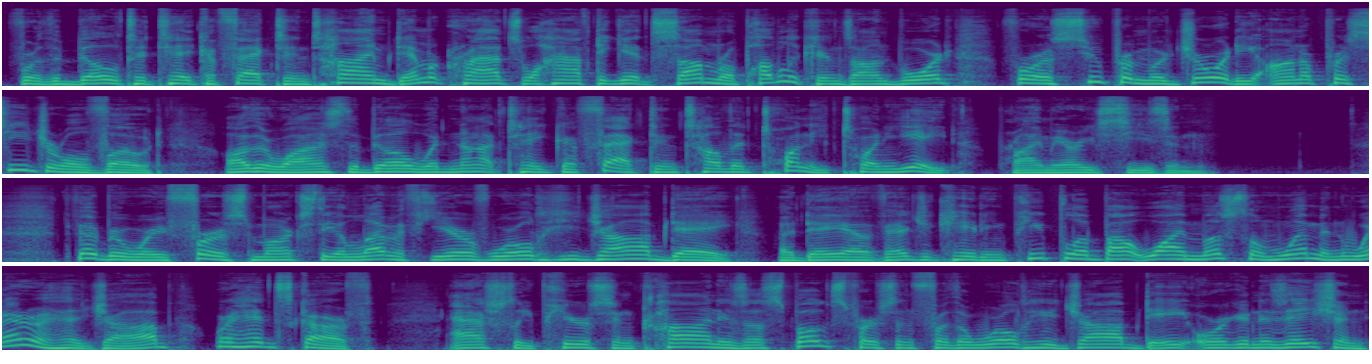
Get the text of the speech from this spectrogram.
For the bill to take effect in time, Democrats will have to get some Republicans on board for a supermajority on a procedural vote. Otherwise, the bill would not take effect until the 2028 primary season. February 1st marks the 11th year of World Hijab Day, a day of educating people about why Muslim women wear a hijab or headscarf. Ashley Pearson Khan is a spokesperson for the World Hijab Day organization.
